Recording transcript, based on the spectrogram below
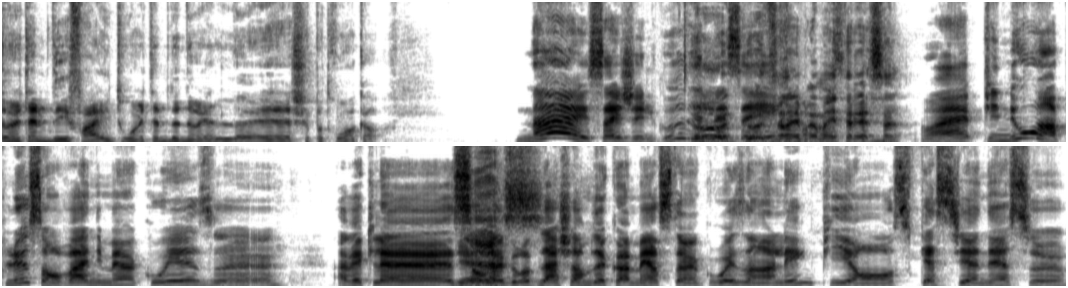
un thème des fêtes ou un thème de Noël. Là, euh, je sais pas trop encore. Nice! Hey, J'ai le goût de l'essayer. ça a l'air vraiment intéressant. Ouais, puis nous, en plus, on va animer un quiz euh, avec le sur le groupe de la Chambre de commerce. C'est un quiz en ligne, puis on se questionnait sur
